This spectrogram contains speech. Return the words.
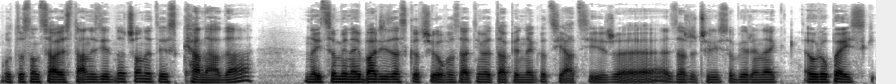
bo to są całe Stany Zjednoczone, to jest Kanada. No i co mnie najbardziej zaskoczyło w ostatnim etapie negocjacji, że zażyczyli sobie rynek europejski.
